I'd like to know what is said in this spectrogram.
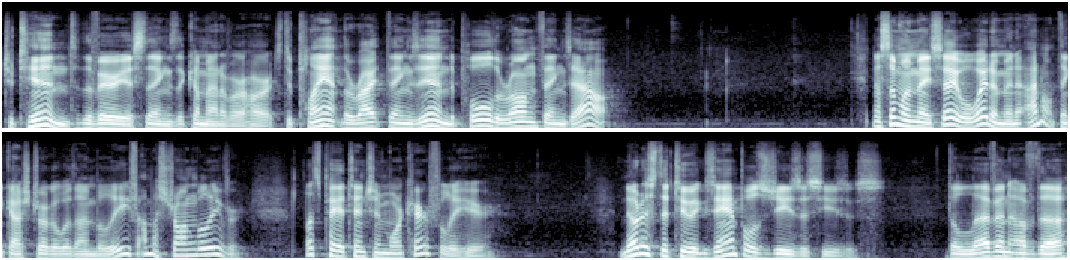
to tend the various things that come out of our hearts, to plant the right things in, to pull the wrong things out. Now, someone may say, well, wait a minute, I don't think I struggle with unbelief. I'm a strong believer. Let's pay attention more carefully here. Notice the two examples Jesus uses the leaven of the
